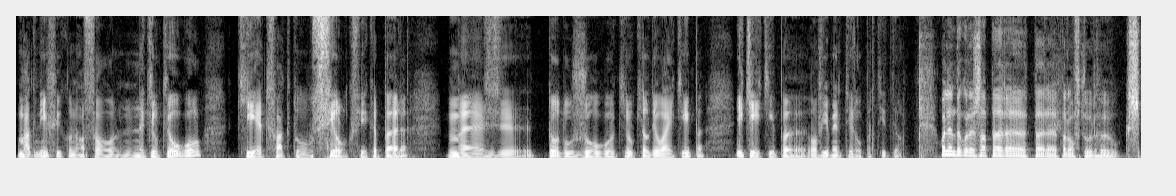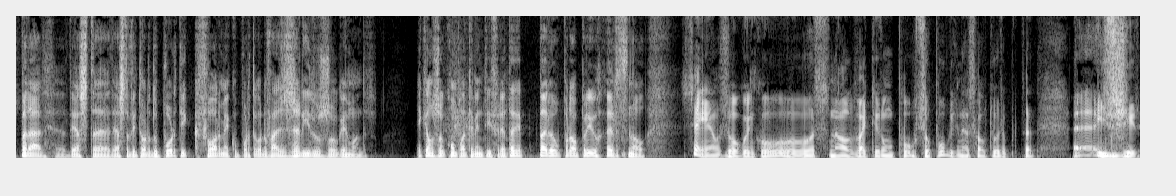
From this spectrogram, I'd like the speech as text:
magnífico, não só naquilo que é o gol, que é, de facto, o selo que fica para, mas todo o jogo, aquilo que ele deu à equipa e que a equipa, obviamente, tirou partido dele. Olhando agora já para, para, para o futuro, o que esperar desta, desta vitória do Porto e que forma é que o Porto agora vai gerir o jogo em Londres? É que é um jogo completamente diferente até para o próprio Arsenal. Sim, é um jogo em que o Arsenal vai ter um, o seu público nessa altura, portanto, a exigir.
